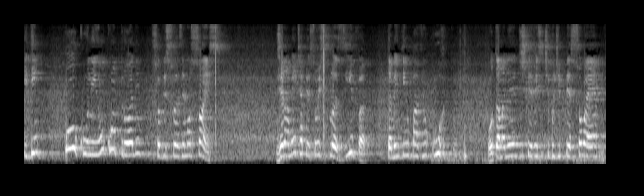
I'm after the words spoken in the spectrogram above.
e tem pouco ou nenhum controle sobre suas emoções. Geralmente a pessoa explosiva também tem um pavio curto. Outra maneira de descrever esse tipo de pessoa é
